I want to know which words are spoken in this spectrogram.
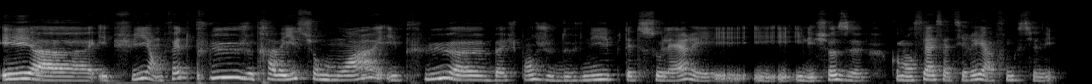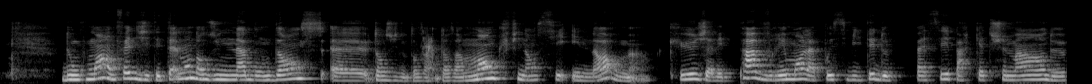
Et, euh, et, puis, en fait, plus je travaillais sur moi et plus, euh, bah, je pense, je devenais peut-être solaire et, et, et, les choses commençaient à s'attirer, à fonctionner. Donc moi, en fait, j'étais tellement dans une abondance, euh, dans, un, manque financier énorme que j'avais pas vraiment la possibilité de passer par quatre chemins de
